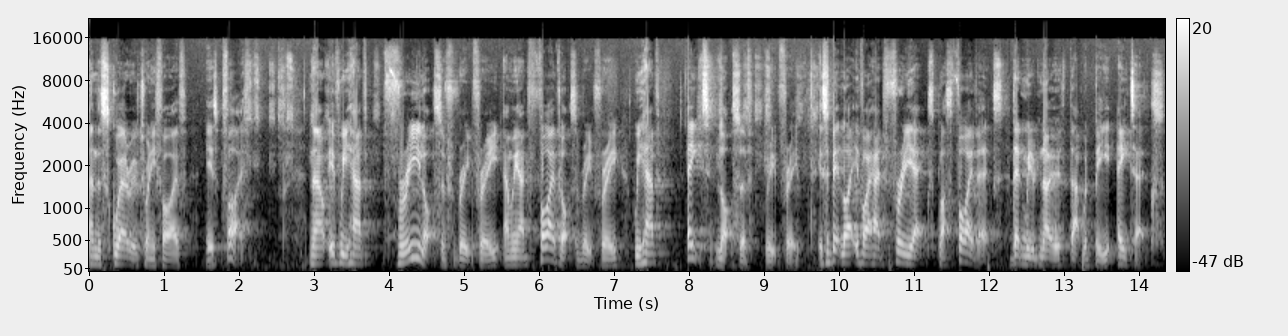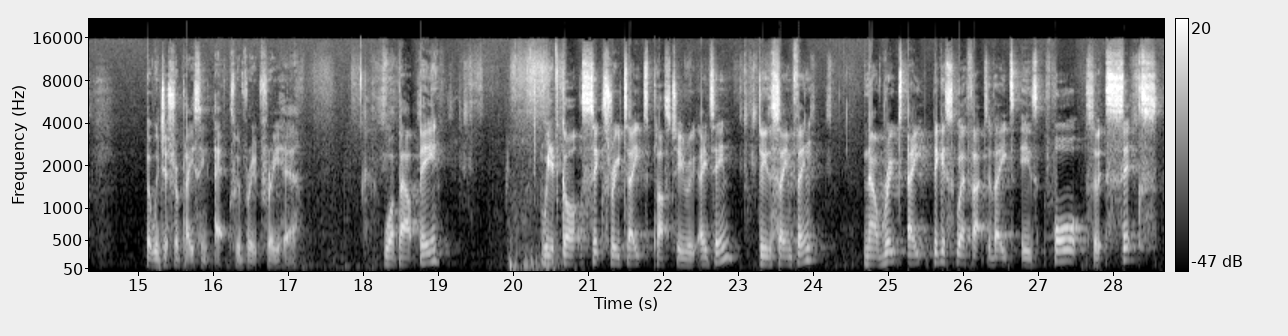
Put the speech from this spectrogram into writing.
and the square root of 25 is 5. Now if we have 3 lots of root 3 and we add 5 lots of root 3, we have 8 lots of root 3. It's a bit like if I had 3x plus 5x, then we would know that would be 8x. But we're just replacing x with root 3 here. What about b? We've got 6 root 8 plus 2 root 18. Do the same thing. Now root 8, biggest square factor of 8 is 4, so it's 6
